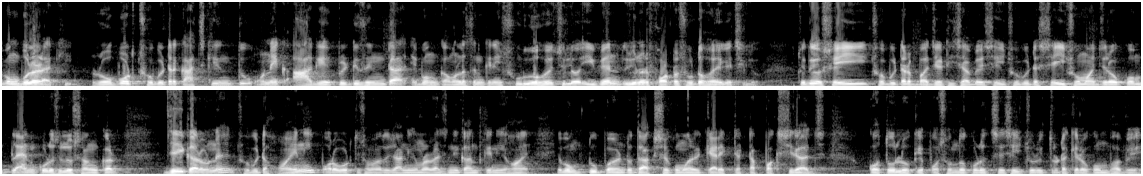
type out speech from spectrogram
এবং বলে রাখি রোবট ছবিটার কাজ কিন্তু অনেক আগে প্রিটিজিনটা এবং কমল হাসানকে নিয়ে শুরুও হয়েছিল ইভেন দুজনের ফটোশ্যুটও হয়ে গেছিল। যদিও সেই ছবিটার বাজেট হিসাবে, সেই ছবিটা সেই সময় যেরকম প্ল্যান করেছিল শঙ্কর, যেই কারণে ছবিটা হয়নি। পরবর্তী সময় তো জানি আমরা রজনীকান্তকে নিয়ে হয়। এবং টু পয়েন্ট ওতে অক্ষয় কুমারের ক্যারেক্টারটা পাক্ষিরাজ কত লোকে পছন্দ করেছে, সেই চরিত্রটা কীরকমভাবে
